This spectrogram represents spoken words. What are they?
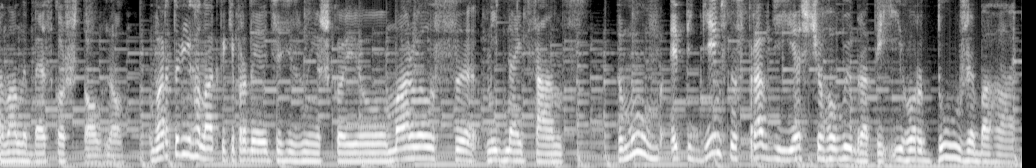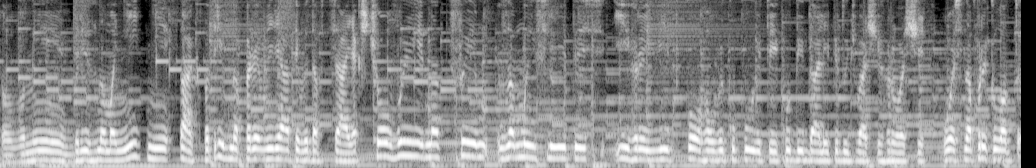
роздавали безкоштовно. Вартові галактики продаються зі знижкою. Marvel's Midnight Suns. Тому в Epic Games насправді є з чого вибрати. Ігор дуже багато, вони різноманітні. Так, потрібно перевіряти видавця. Якщо ви над цим замислюєтесь, ігри від кого ви купуєте і куди далі підуть ваші гроші. Ось, наприклад,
